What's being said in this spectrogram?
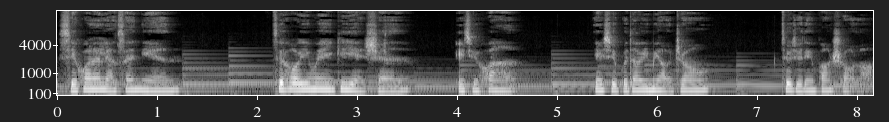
喜欢了两三年，最后因为一个眼神、一句话，也许不到一秒钟，就决定放手了。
